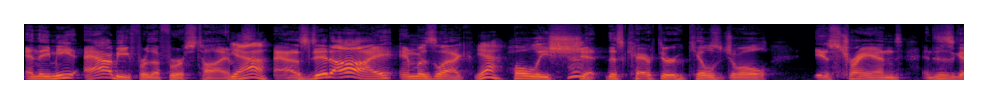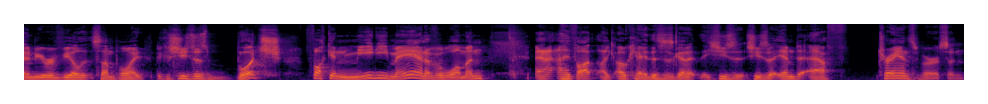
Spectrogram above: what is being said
and they meet Abby for the first time. yeah As did I, and was like, yeah holy shit, this character who kills Joel is trans, and this is going to be revealed at some point because she's this butch, fucking meaty man of a woman. And I, I thought, like, okay, this is gonna, she's a, she's an M to F trans person.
